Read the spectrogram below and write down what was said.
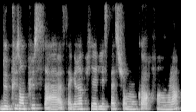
de plus en plus, ça, ça grappillait de l'espace sur mon corps. Enfin, voilà.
